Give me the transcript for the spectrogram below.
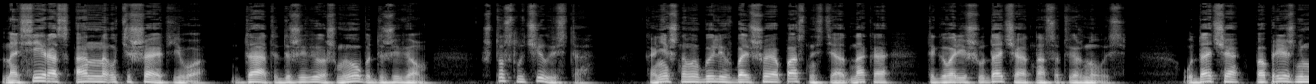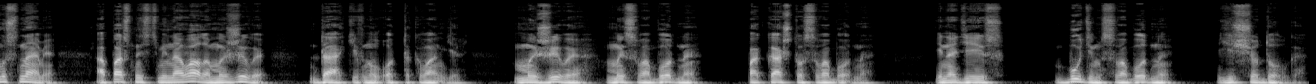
На сей раз Анна утешает его. «Да, ты доживешь, мы оба доживем. Что случилось-то?» Конечно, мы были в большой опасности, однако, ты говоришь, удача от нас отвернулась. Удача по-прежнему с нами. Опасность миновала, мы живы. Да, кивнул Отто Квангель. Мы живы, мы свободны, пока что свободны. И, надеюсь, будем свободны еще долго.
